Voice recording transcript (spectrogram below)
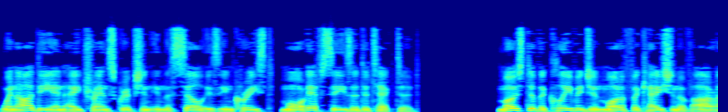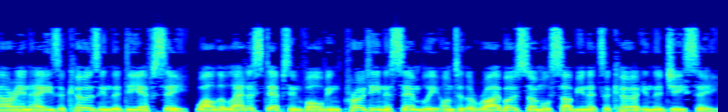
when rDNA transcription in the cell is increased, more Fcs are detected. Most of the cleavage and modification of rRNAs occurs in the DFC, while the latter steps involving protein assembly onto the ribosomal subunits occur in the GC.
